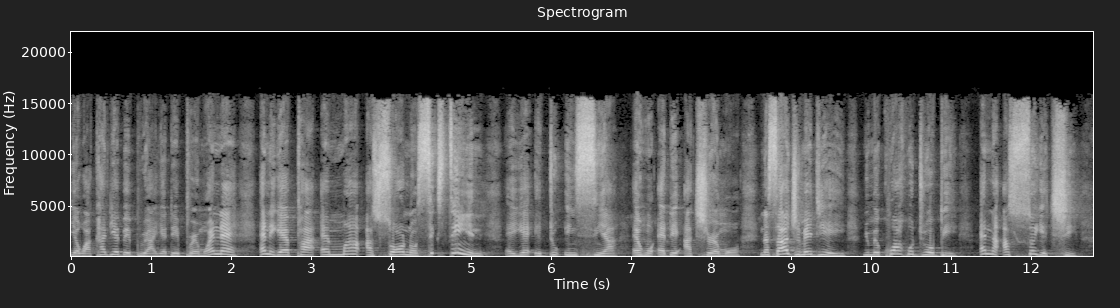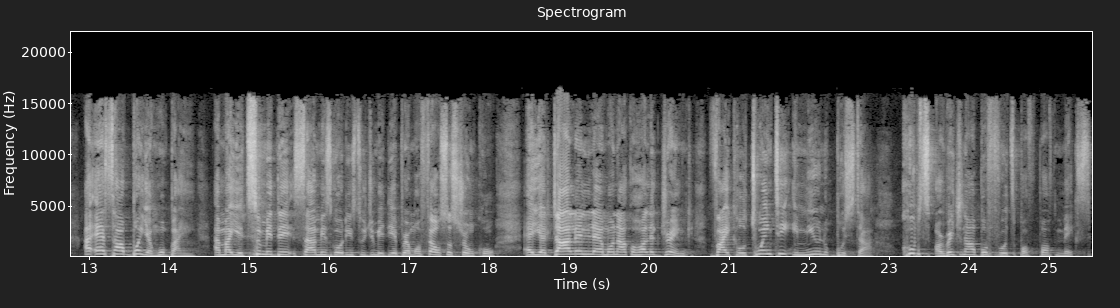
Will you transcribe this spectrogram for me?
you are Kadia Bebria, you de Bremwene, and you pa Emma Asono 16, a year edu insia, and who Ede Achremo. Nasaju Medie, you may quaho drobi, and na asoyechi. Ɛsa abɔ yɛn ho ban ama yɛtumi de saa miss golden stool dwumadie brɛ mo fɛl so soronko ɛyɛ darling lemon alcoholic drink vical 20 immune booster Coop's original bull puff puff mix,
